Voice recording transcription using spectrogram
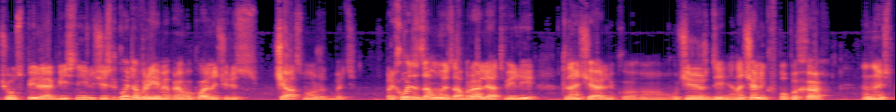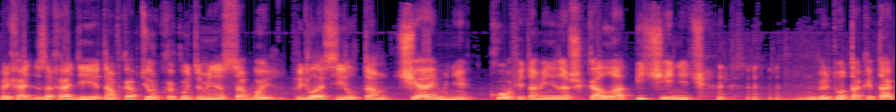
что успели, объяснили. Через какое-то время, прям буквально через час, может быть, приходят за мной, забрали, отвели к начальнику э, учреждения. Начальник в попыхах, значит, приходи, заходи, там в коптерку какую-то меня с собой пригласил, там чай мне, кофе, там, я не знаю, шоколад, печенье. Говорит, вот так и так.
